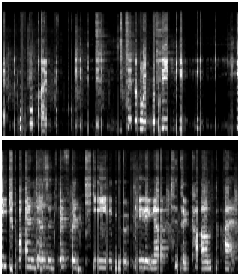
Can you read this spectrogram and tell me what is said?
and like when we, each one does a different team leading up to the combat.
